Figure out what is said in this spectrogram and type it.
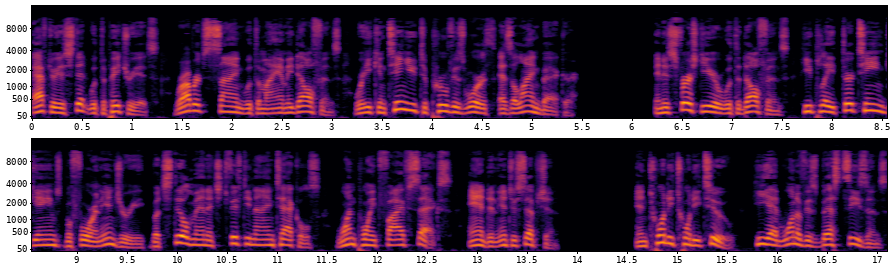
After his stint with the Patriots, Roberts signed with the Miami Dolphins, where he continued to prove his worth as a linebacker. In his first year with the Dolphins, he played 13 games before an injury but still managed 59 tackles, 1.5 sacks, and an interception. In 2022, he had one of his best seasons,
